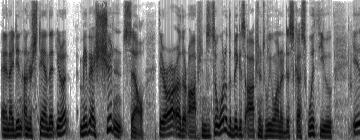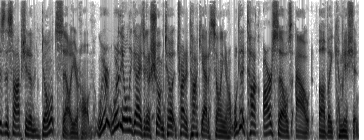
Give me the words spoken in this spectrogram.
And I didn't understand that, you know what, maybe I shouldn't sell. There are other options. And so, one of the biggest options we want to discuss with you is this option of don't sell your home. We're, we're the only guys that are going to show up and tell, try to talk you out of selling your home. We're going to talk ourselves out of a commission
